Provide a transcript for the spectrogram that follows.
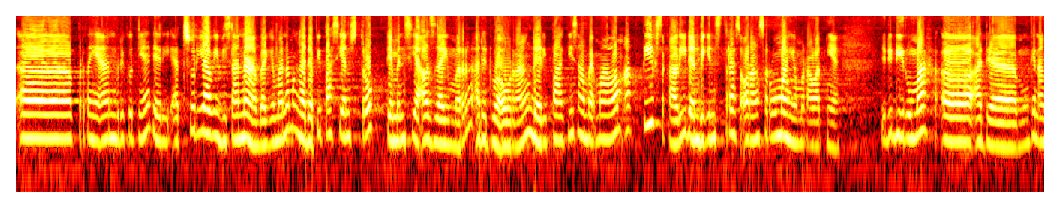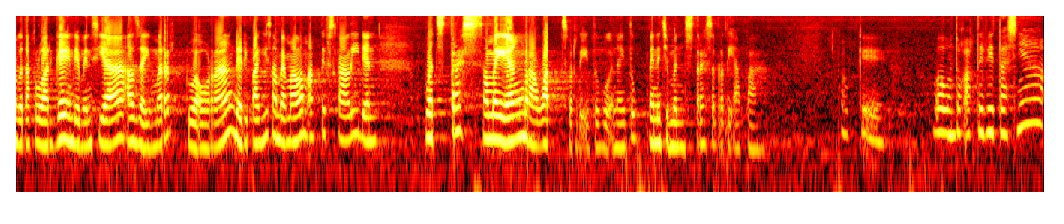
eh, pertanyaan berikutnya dari Ed Surya Wibisana. Bagaimana menghadapi pasien stroke, demensia Alzheimer? Ada dua orang dari pagi sampai malam aktif sekali dan bikin stres orang serumah yang merawatnya. Jadi di rumah eh, ada mungkin anggota keluarga yang demensia Alzheimer dua orang dari pagi sampai malam aktif sekali dan buat stres sama yang merawat seperti itu Bu. Nah itu manajemen stres seperti apa? Oke. Wow, untuk aktivitasnya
